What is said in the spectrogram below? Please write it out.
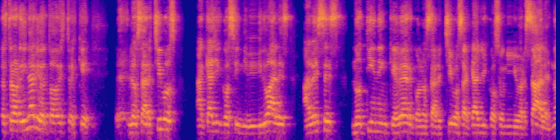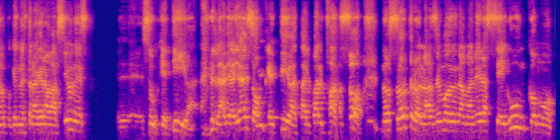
Lo extraordinario de todo esto es que eh, los archivos acálicos individuales a veces no tienen que ver con los archivos acálicos universales, ¿no? Porque nuestra grabación es eh, subjetiva, la de allá es objetiva, tal cual pasó. Nosotros lo hacemos de una manera según como,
